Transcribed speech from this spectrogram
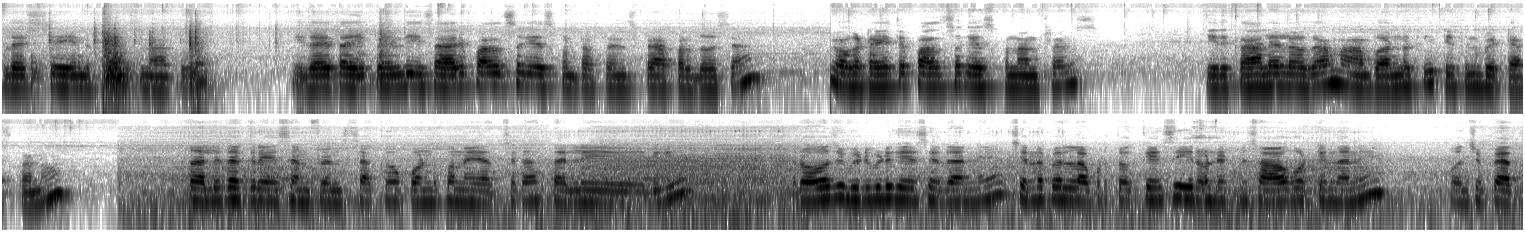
బ్లెస్ చేయండి ఫ్రెండ్స్ నాకు. ఇదైతే అయిపోయింది. ఈసారి పల్స్ వేసుకుంటా ఫ్రెండ్స్ పేపర్ దోశ. ఒకటైతే పల్సగా వేసుకున్నాను ఫ్రెండ్స్. ఇది కాలేలోగా మా బన్నుకి టిఫిన్ పెట్టేస్తాను. తల్లి దగ్గర వేసాను ఫ్రెండ్స్. చక్కగా పండుకునే వచ్చగా తల్లి ఇడిగి రోజు విడివిడిగా వేసేదాన్ని. చిన్నపిల్లలు అప్పుడు తొక్కేసి ఈ రెండింటిని సాగొట్టిందని కొంచెం పెద్ద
